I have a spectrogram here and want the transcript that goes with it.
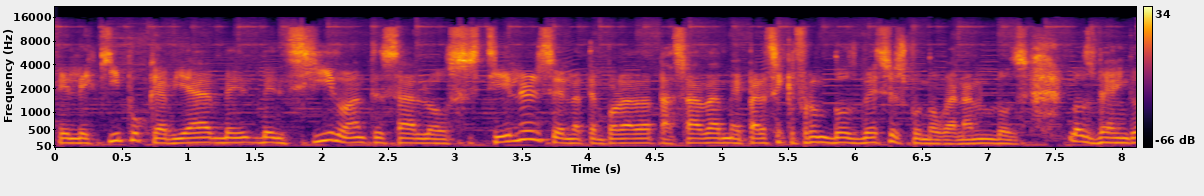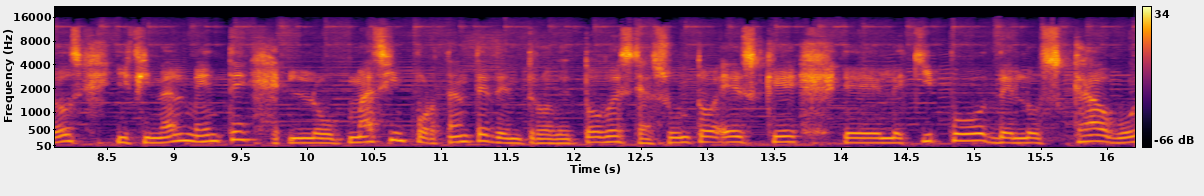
el equipo que había vencido antes a los Steelers en la temporada pasada, me parece que fueron dos veces cuando ganaron los, los Bengals, y finalmente lo más importante dentro de todo este asunto es que el equipo de los Cowboys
